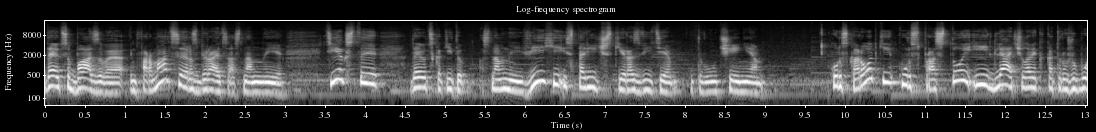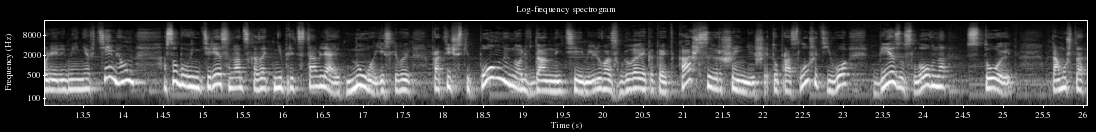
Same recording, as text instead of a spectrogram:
Дается базовая информация, разбираются основные тексты, даются какие-то основные вехи исторические развития этого учения – Курс короткий, курс простой, и для человека, который уже более или менее в теме, он особого интереса, надо сказать, не представляет. Но если вы практически полный ноль в данной теме, или у вас в голове какая-то каша совершеннейшая, то прослушать его, безусловно, стоит. Потому что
